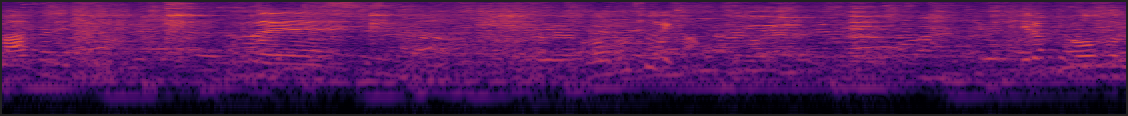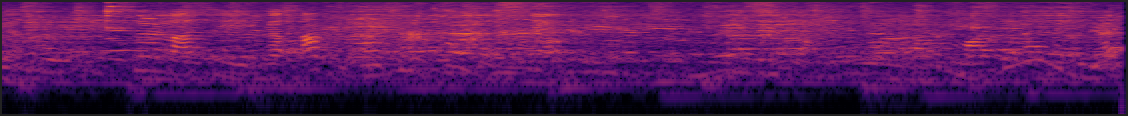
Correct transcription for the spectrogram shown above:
맛은 있어 근데 너무 술이 가 이렇게 먹으면 술 맛이 그러니까 따뜻한 술을 처음 먹어 맛있는데?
